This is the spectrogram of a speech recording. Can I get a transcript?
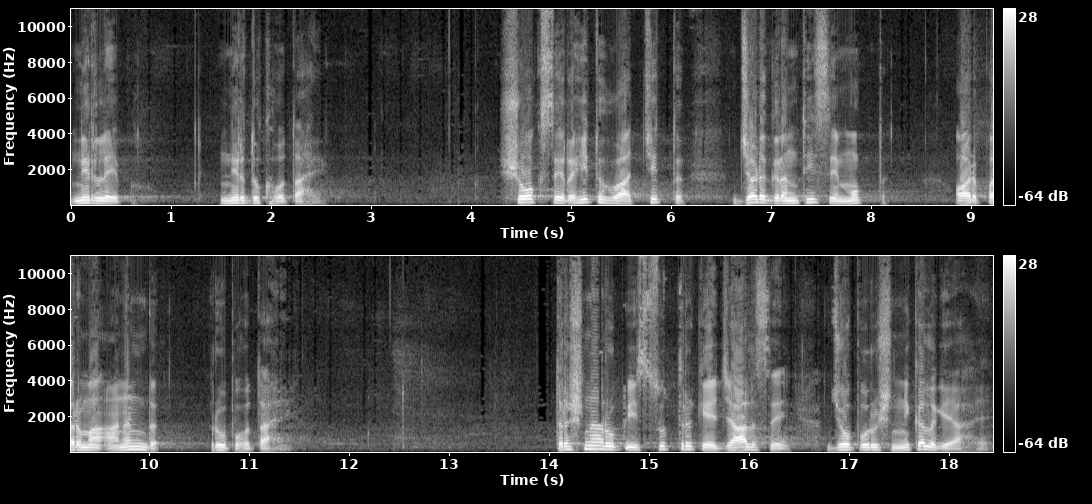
निर्लेप, निर्दुख होता है। शोक से रहित हुआ चित्त जड़ ग्रंथि से मुक्त और परमा आनंद रूप होता है। तृष्णा रूपी सूत्र के जाल से जो पुरुष निकल गया है,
